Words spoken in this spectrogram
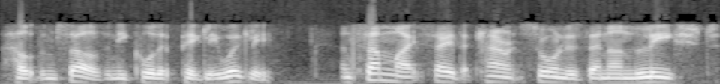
help themselves and he called it Piggly Wiggly. And some might say that Clarence Saunders then unleashed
